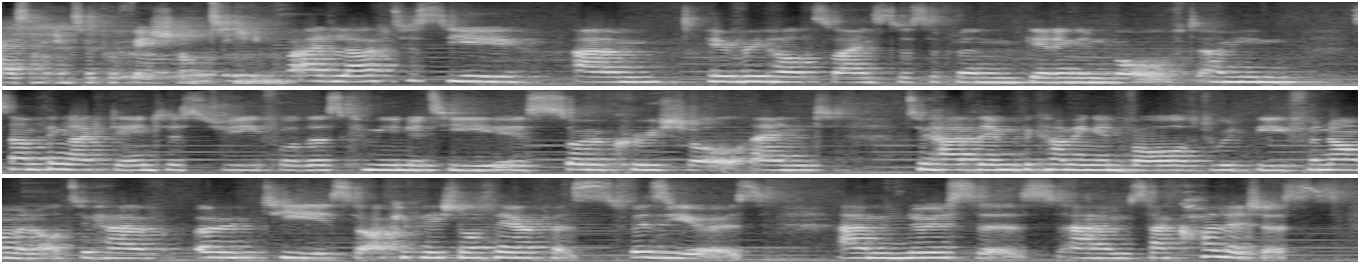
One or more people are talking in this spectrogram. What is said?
as an interprofessional team. I'd love to see um, every health science discipline getting involved. I mean, something like dentistry for this community is so crucial and to have them becoming involved would be phenomenal. To have OTs, so occupational therapists, physios, um, nurses, um, psychologists.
